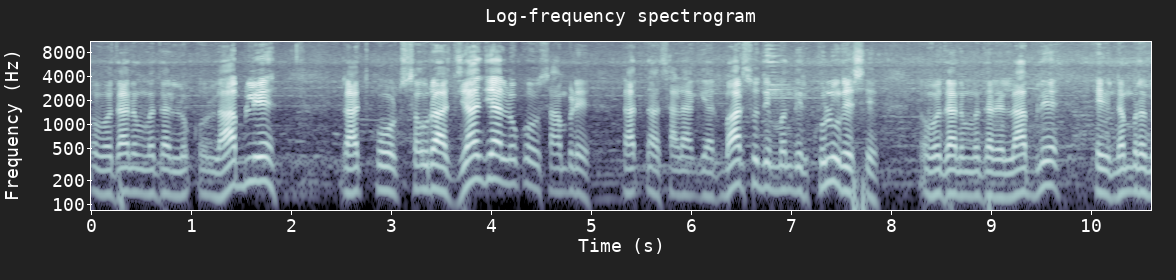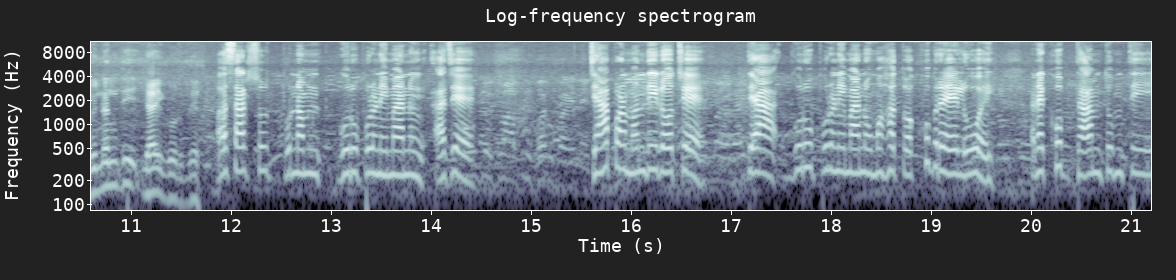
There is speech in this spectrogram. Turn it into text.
તો વધારેમાં વધારે લોકો લાભ લે. રાજકોટ, સૌરાષ્ટ્ર, જ્યાં જ્યાં લોકો સાંભળે રાતના સાડા અગિયાર, બાર સુધી મંદિર ખુલ્લું રહેશે તો વધારે લાભ લે. એવી નમ્ર વિનંતી. જય ગુરુદેવ. અષાઢ સુદ પૂનમ ગુરુ પૂર્ણિમાનું આજે જ્યાં પણ મંદિરો છે, ત્યાં ગુરુ પૂર્ણિમાનું મહત્ત્વ ખૂબ રહેલું હોય અને ખૂબ ધામધૂમથી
